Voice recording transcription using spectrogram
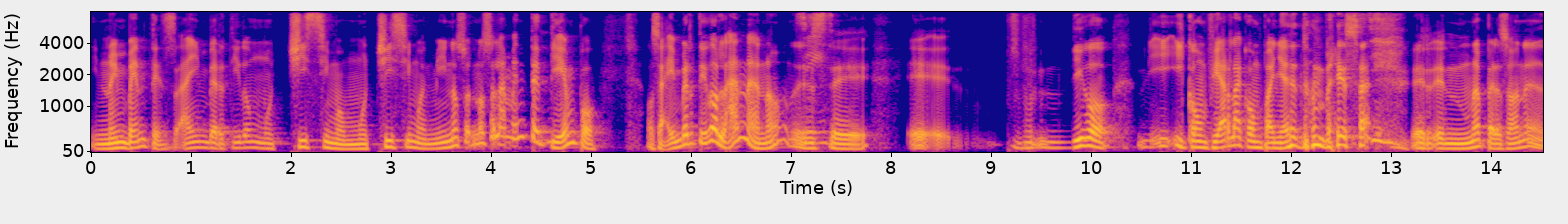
y no inventes, ha invertido muchísimo, muchísimo en mí. No, no solamente tiempo, o sea, ha invertido lana, ¿no? Este, eh, digo, y, confiar la compañía de tu empresa en, una persona,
